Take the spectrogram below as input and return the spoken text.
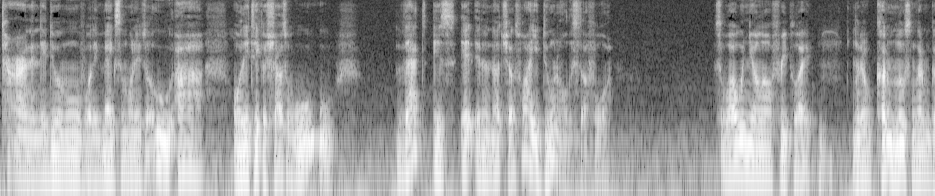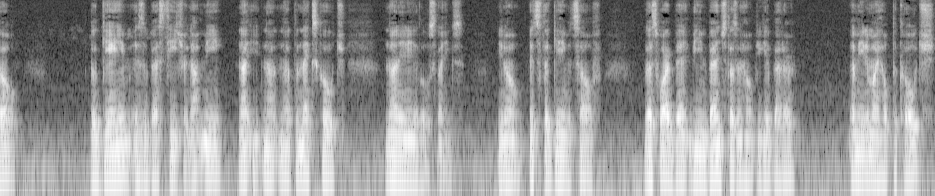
turn and they do a move, or they make someone, and it's ooh ah, or they take a shot, so ooh that is it in a nutshell. That's why you doing all this stuff for? So why wouldn't you allow free play? You know, cut them loose and let them go. The game is the best teacher, not me, not not not the next coach, not any of those things. You know, it's the game itself. That's why ben- being benched doesn't help you get better. I mean, it might help the coach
